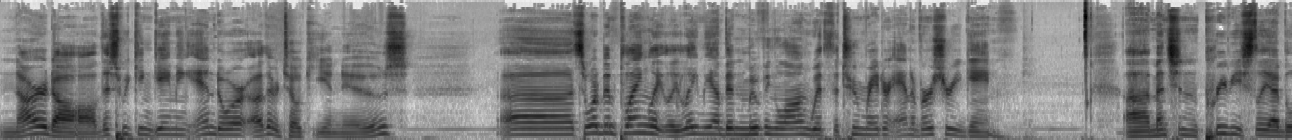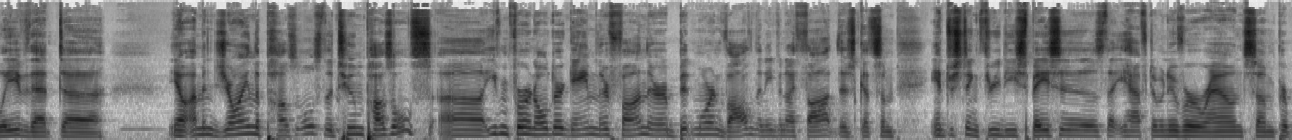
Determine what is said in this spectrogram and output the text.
Nardol, this week in gaming and or other Tolkien news. Uh, so what I've been playing lately? Lately I've been moving along with the Tomb Raider anniversary game. Uh, I mentioned previously, I believe, that uh, you know, I'm enjoying the puzzles, the tomb puzzles. Uh, even for an older game, they're fun. They're a bit more involved than even I thought. There's got some interesting 3D spaces that you have to maneuver around, some per-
